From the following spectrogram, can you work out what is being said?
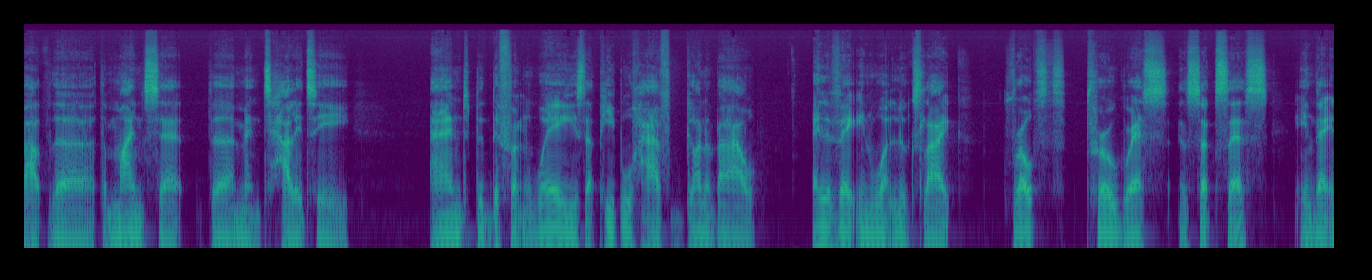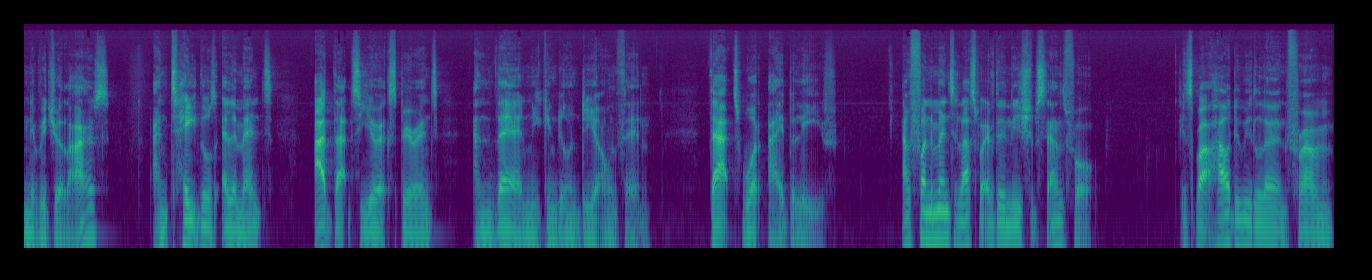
about the, the mindset, the mentality, and the different ways that people have gone about elevating what looks like growth, progress, and success in their individual lives and take those elements, add that to your experience, and then you can do and do your own thing. That's what I believe. And fundamentally, that's what everyday leadership stands for. It's about how do we learn from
